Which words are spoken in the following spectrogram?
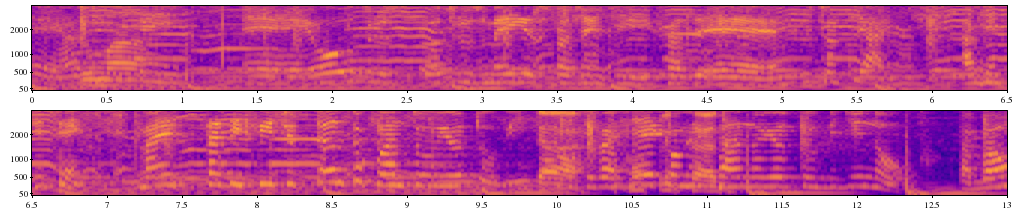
É, a de gente uma- tem é, outros, outros meios pra gente fazer, é, sociais. A gente tem. Mas tá difícil tanto quanto o YouTube. Então Tá, a gente vai complicado. recomeçar no YouTube de novo, tá bom?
